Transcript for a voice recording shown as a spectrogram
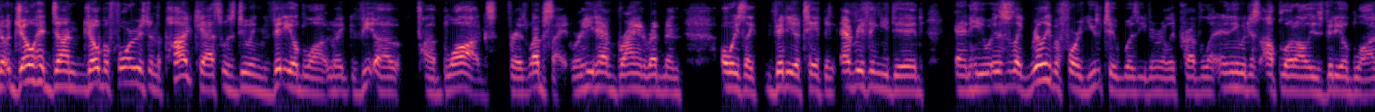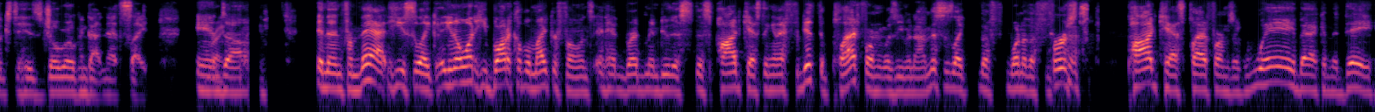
you know joe had done joe before he was doing the podcast was doing video blog like v, uh, uh, blogs for his website where he'd have brian redban always like videotaping everything he did. And he this was like really before youtube was even really prevalent. And he would just upload all these video blogs to his joerogan.net site. And Right. um and then from that he's like you know what? He bought a couple microphones and had redman do this this podcasting. And i forget the platform it was even on. This is like the one of the first podcast platforms like way back in the day.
